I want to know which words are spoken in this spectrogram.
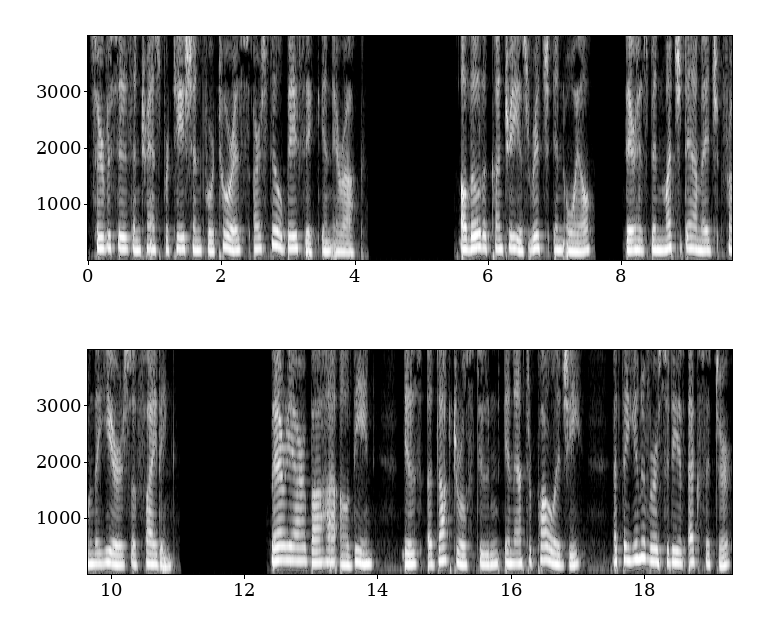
Services and transportation for tourists are still basic in Iraq. Although the country is rich in oil, there has been much damage from the years of fighting. Bariar Baha al-Din is a doctoral student in anthropology at the University of Exeter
